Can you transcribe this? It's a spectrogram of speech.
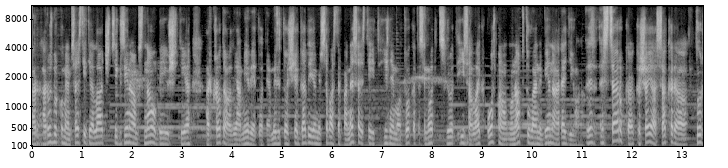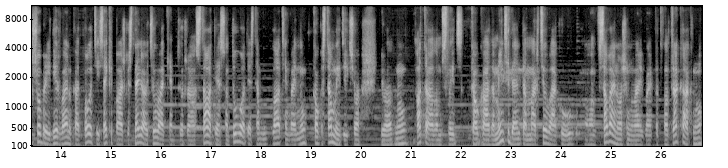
ar, ar uzbrukumiem saistītie lāči, cik zināms, nav bijuši tie ar krotālijām ievietotiem. Līdz ar to šie gadījumi ir savā starpā nesaistīti, izņemot to, ka tas ir noticis ļoti īsā laika posmā un aptuveni vienā reģionā. Es, es ceru, ka, ka šajā sakarā tur šobrīd ir vai nu kāda policijas ekipāža, kas neļauj cilvēkiem tur stāties un tuvoties tam lācim, vai nu, kaut kas tamlīdzīgs. Jo, jo nu, attālums līdz kaut kādam incidentam ar cilvēku savainošanu vai, vai pat vēl trakāk. Nu,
